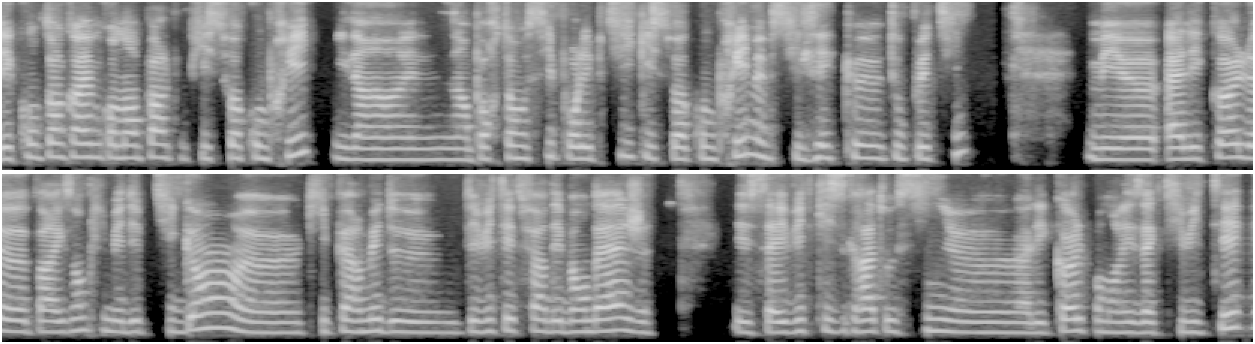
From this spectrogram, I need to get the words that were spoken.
Il est content quand même qu'on en parle pour qu'il soit compris. Il est important aussi pour les petits qu'il soit compris, même s'il est que tout petit. Mais euh, à l'école, euh, par exemple, il met des petits gants euh, qui permettent d'éviter de, faire des bandages. Et ça évite qu'il se gratte aussi à l'école pendant les activités.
